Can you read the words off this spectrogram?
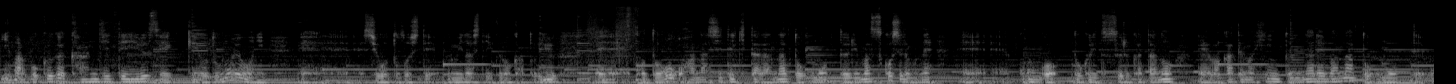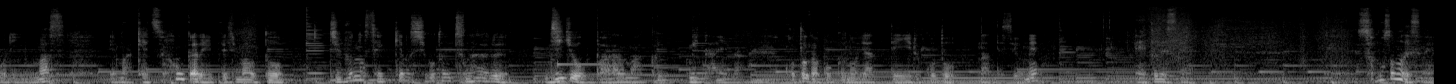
今僕が感じている設計をどのように、えー仕事として生み出していくのかという、えー、ことをお話しできたらなと思っております。少しでもね、えー、今後独立する方の、えー、若手のヒントになればなと思っております、えまあ、結論から言ってしまうと自分の設計の仕事につながる事業をばらまくみたいなことが僕のやっていることなんですよね。えっ、とですねそもそもですね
